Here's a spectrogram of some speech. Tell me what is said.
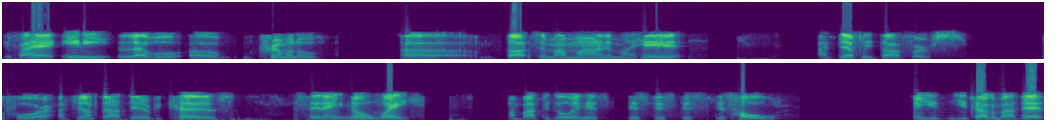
if I had any level of criminal uh, thoughts in my mind, in my head, I definitely thought first before I jumped out there because I said, "Ain't no way I'm about to go in this this this this this hole." And you you talking about that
